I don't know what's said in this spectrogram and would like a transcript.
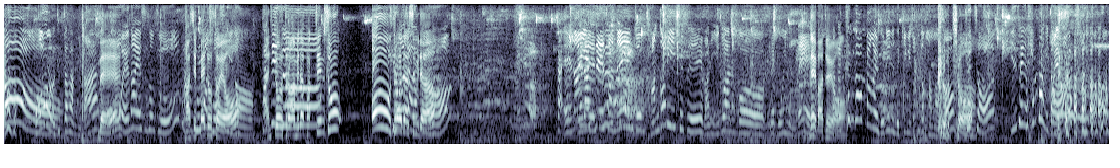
오, 득점합니다. 네. 오 NIS 선수 다시 돌파 빼줬어요. 좋았습니다. 안쪽으로 박진수! 들어갑니다. 박진수. 오, 들어가지 않습니다. 않았고요. 그러니까 NIS에서는 좀 장거리 슛을 많이 유도하는 게 보이는데 네, 맞아요. 큰거한 방을 노리는 느낌이 좀 더 강하죠. 그렇죠. 그렇죠. 인생은 한 방이다.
